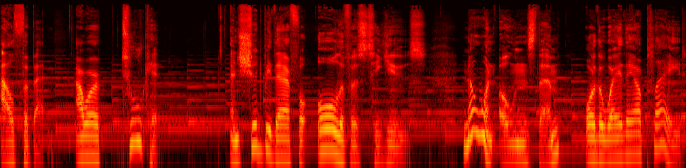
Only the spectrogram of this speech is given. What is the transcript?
alphabet, our toolkit, and should be there for all of us to use. No one owns them or the way they are played,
